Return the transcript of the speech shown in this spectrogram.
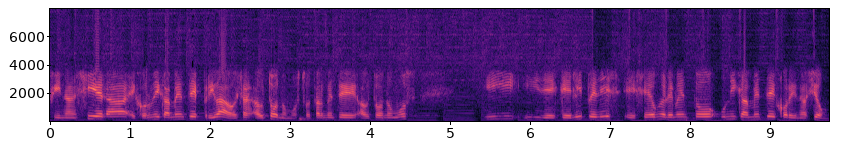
financiera, económicamente privado, o sea, autónomos, totalmente autónomos, y, y de que el IPD eh, sea un elemento únicamente de coordinación.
